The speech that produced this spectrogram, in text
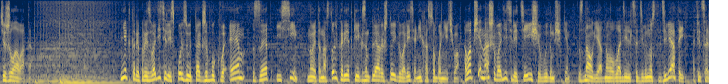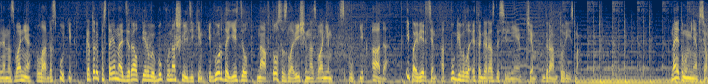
тяжеловато. Некоторые производители используют также буквы М, Z и C, но это настолько редкие экземпляры, что и говорить о них особо нечего. А вообще наши водители те еще выдумщики. Знал я одного владельца 99-й, официальное название «Лада Спутник», который постоянно отдирал первую букву на шильдике и гордо ездил на авто со зловещим названием «Спутник Ада». И поверьте, отпугивало это гораздо сильнее, чем Гран Туризма. На этом у меня все.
